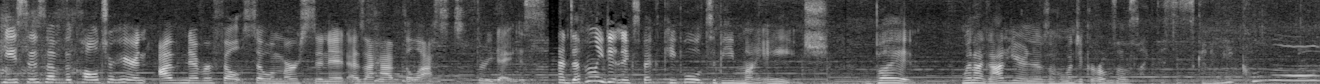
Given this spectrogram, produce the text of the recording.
pieces of the culture here, and I've never felt so immersed in it as I have the last three days. I definitely didn't expect people to be my age, but when I got here and there was a whole bunch of girls, I was like, this is gonna be cool.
